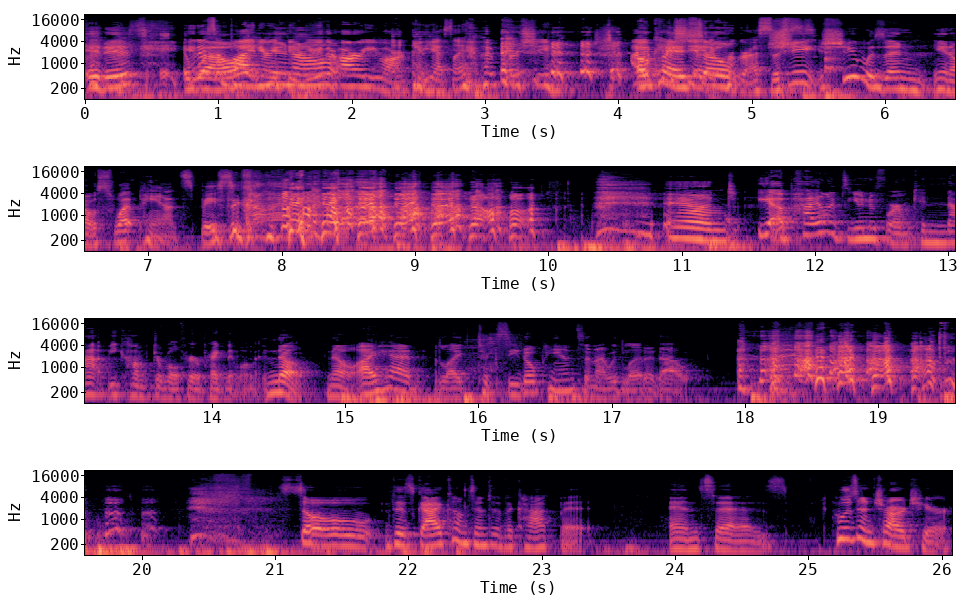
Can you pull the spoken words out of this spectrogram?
it is. It is well, a binary you thing. know, You either are or you aren't. But yes, I appreciate. I okay, appreciate so it progresses. she she was in you know sweatpants basically, and Yeah, a pilot's uniform cannot be comfortable for a pregnant woman. no, no, I had like tuxedo pants and I would let it out. so this guy comes into the cockpit and says, "Who's in charge here?"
